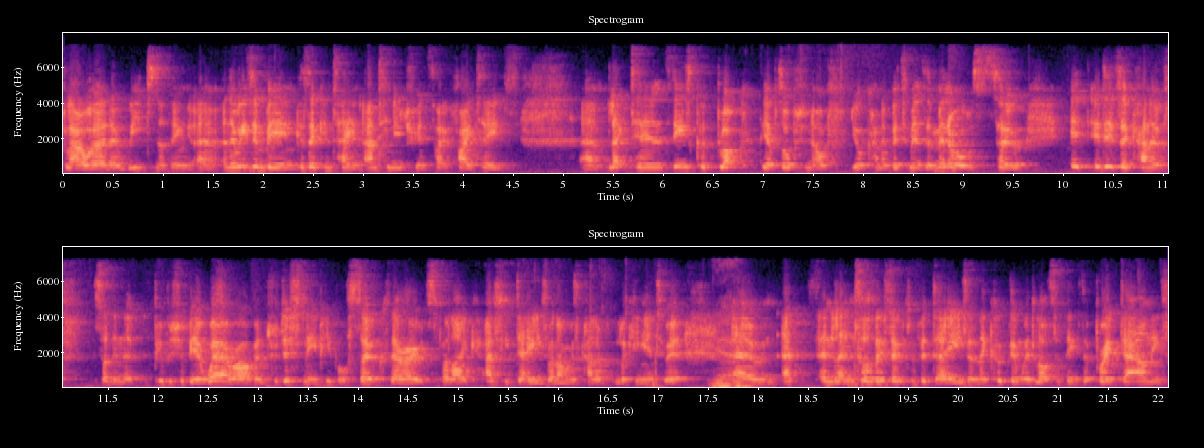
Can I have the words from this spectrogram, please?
flour, no wheat, nothing, uh, and the reason being because they contain anti-nutrients like phytates, um, lectins. These could block the absorption of your kind of vitamins and minerals. So it, it is a kind of something that people should be aware of. And traditionally, people soak their oats for like actually days. When I was kind of looking into it, yeah. um, and, and lentils they soak them for days, and they cook them with lots of things that break down these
